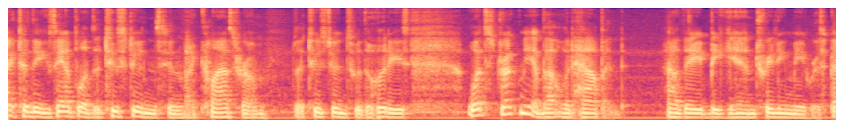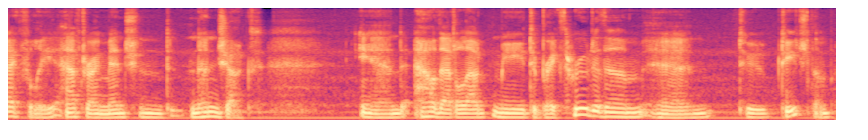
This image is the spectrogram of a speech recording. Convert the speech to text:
Back to the example of the two students in my classroom, the two students with the hoodies, what struck me about what happened, how they began treating me respectfully after I mentioned nunchucks, and how that allowed me to break through to them and to teach them.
